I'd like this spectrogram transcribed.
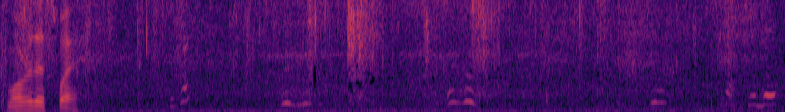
Come over this way. Friday.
